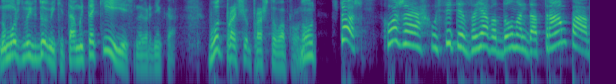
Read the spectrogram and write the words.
но может быть в домике. Там и такие есть наверняка. Вот про, чё- про что вопрос. Ну, Що ж, схоже, усі ті заяви Дональда Трампа,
